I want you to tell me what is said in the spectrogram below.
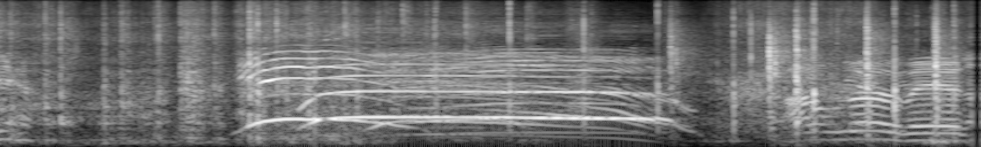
Yeah. yeah. I don't know, man.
